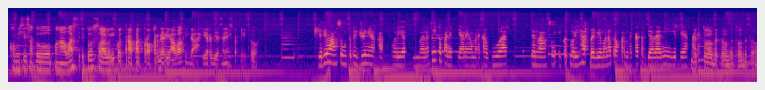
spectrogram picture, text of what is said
komisi satu pengawas itu selalu ikut rapat proker dari awal hingga akhir biasanya seperti itu. Jadi langsung terjun ya kak ngelihat gimana sih kepanitiaan yang mereka buat dan langsung ikut melihat bagaimana proker mereka terjalani gitu ya kak betul betul betul betul.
